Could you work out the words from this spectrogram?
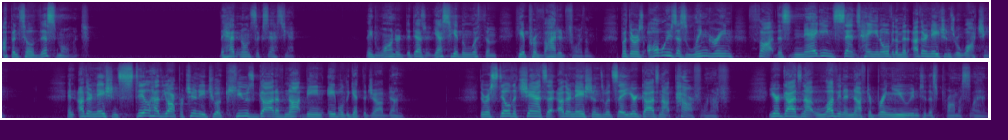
up until this moment, they hadn't known success yet. They'd wandered the desert. Yes, he had been with them, he had provided for them. But there was always this lingering thought, this nagging sense hanging over them that other nations were watching. And other nations still had the opportunity to accuse God of not being able to get the job done. There was still the chance that other nations would say, Your God's not powerful enough. Your God's not loving enough to bring you into this promised land.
